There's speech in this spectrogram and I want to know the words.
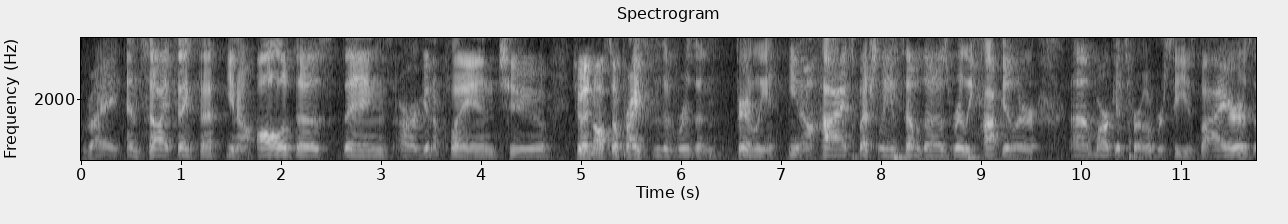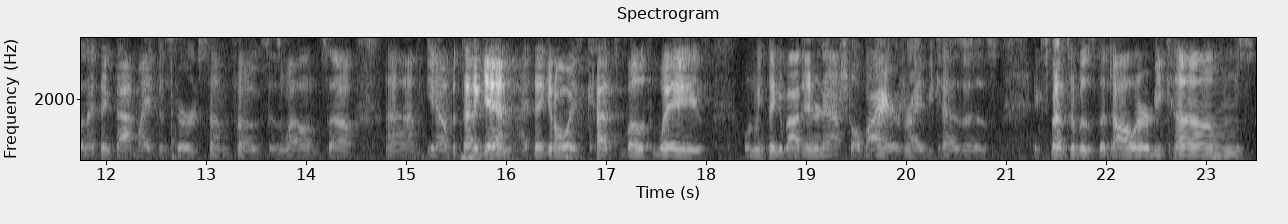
Right. and so I think that you know all of those things are going to play into to it, and also prices have risen fairly you know high, especially in some of those really popular uh, markets for overseas buyers, and I think that might discourage some folks as well. And so um, you know, but then again, I think it always cuts both ways when we think about international buyers, right? Because as expensive as the dollar becomes,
